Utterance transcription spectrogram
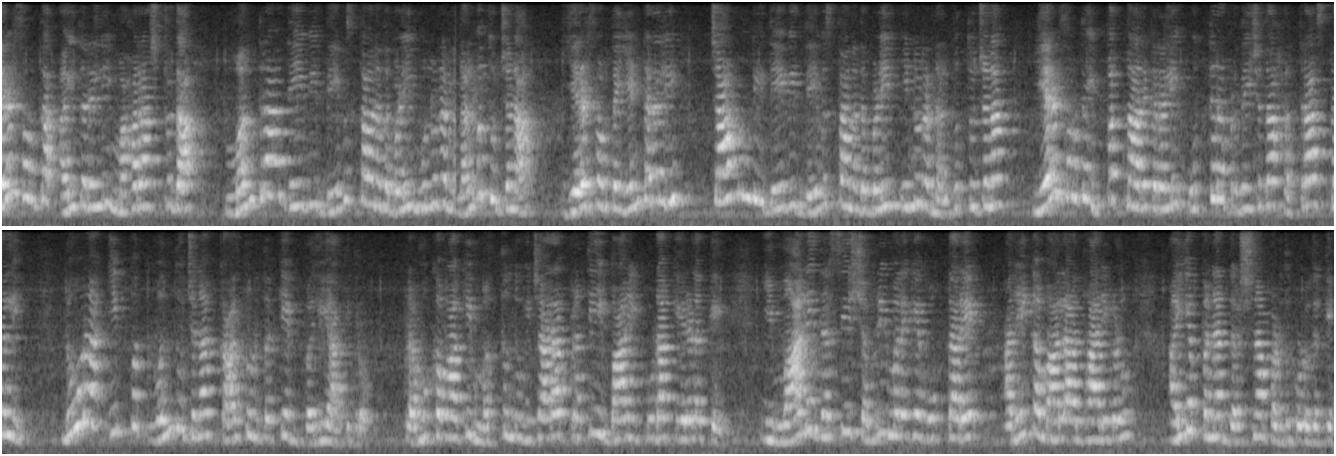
ಎರಡ್ ಸಾವಿರದ ಐದರಲ್ಲಿ ಮಹಾರಾಷ್ಟ್ರದ ಮಂತ್ರಾದೇವಿ ದೇವಸ್ಥಾನದ ಬಳಿ ಮುನ್ನೂರ ನಲವತ್ತು ಜನ, ಎರಡ್ ಸಾವಿರದ ಎಂಟರಲ್ಲಿ ಚಾಮುಂಡಿ ದೇವಿ ದೇವಸ್ಥಾನದ ಬಳಿ ಇನ್ನೂರ ನಲವತ್ತು ಜನ, ಎರಡ್ ಸಾವಿರದ ಇಪ್ಪತ್ನಾಲ್ಕರಲ್ಲಿ ಉತ್ತರ ಪ್ರದೇಶದ ಹತ್ರಾಸ್ನಲ್ಲಿ ನೂರ ಇಪ್ಪತ್ತೊಂದು ಜನ ಕಾಲ್ತುಳಿತಕ್ಕೆ ಬಲಿಯಾಗಿದ್ರು. ಪ್ರಮುಖವಾಗಿ ಮತ್ತೊಂದು ವಿಚಾರ, ಪ್ರತಿ ಬಾರಿ ಕೂಡ ಕೇರಳಕ್ಕೆ. ಈ ಮಾಲೆ ಧರಿಸಿ ಶಬರಿಮಲೆಗೆ ಹೋಗ್ತಾರೆ ಅನೇಕ ಮಾಲಾಧಾರಿಗಳು ಅಯ್ಯಪ್ಪನ ದರ್ಶನ ಪಡೆದುಕೊಳ್ಳುವುದಕ್ಕೆ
